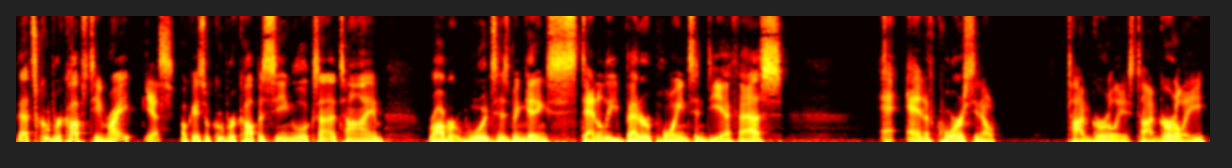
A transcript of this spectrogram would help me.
that's Cooper Kupp's team, right? Yes. Okay, so Cooper Kupp is seeing looks at a time. Robert Woods has been getting steadily better points in DFS. And of course, you know, Todd Gurley is Todd Gurley.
